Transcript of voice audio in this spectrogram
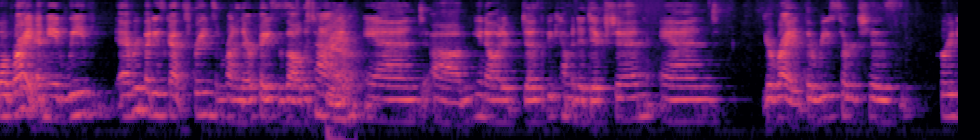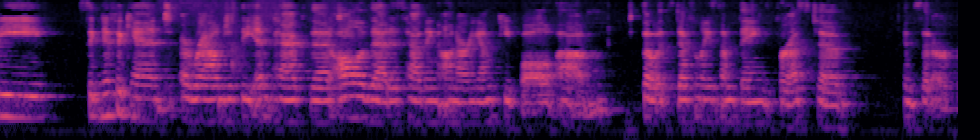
well, right. I mean, we've everybody's got screens in front of their faces all the time, yeah. and um, you know, it does become an addiction. And you're right. The research is pretty significant around just the impact that all of that is having on our young people. Um, so it's definitely something for us to consider.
